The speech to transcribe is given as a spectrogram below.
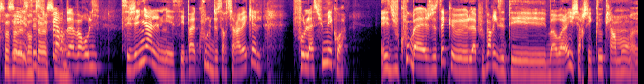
Ça, ça Oui, les c'est intéressait, super ouais. de l'avoir au lit c'est génial mais c'est pas cool de sortir avec elle il faut l'assumer quoi et du coup bah je sais que la plupart ils étaient bah voilà ils cherchaient que clairement euh,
